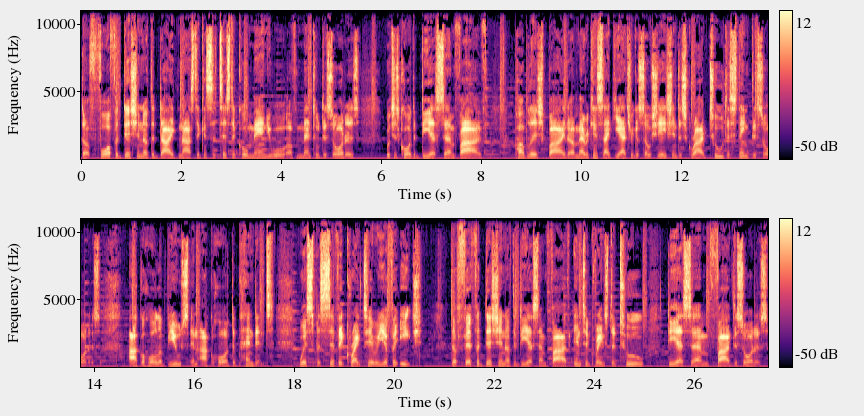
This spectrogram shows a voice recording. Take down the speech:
The fourth edition of the Diagnostic and Statistical Manual of Mental Disorders which is called the DSM 5, published by the American Psychiatric Association, described two distinct disorders alcohol abuse and alcohol dependence, with specific criteria for each. The fifth edition of the DSM 5 integrates the two DSM 5 disorders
